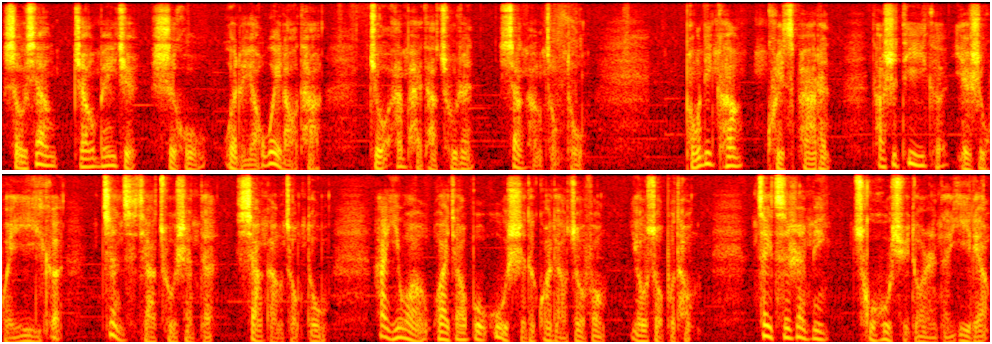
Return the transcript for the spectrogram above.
首相 John Major 似乎为了要慰劳他，就安排他出任香港总督。彭定康 Chris Patten，他是第一个也是唯一一个。政治家出身的香港总督，和以往外交部务实的官僚作风有所不同。这次任命出乎许多人的意料，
